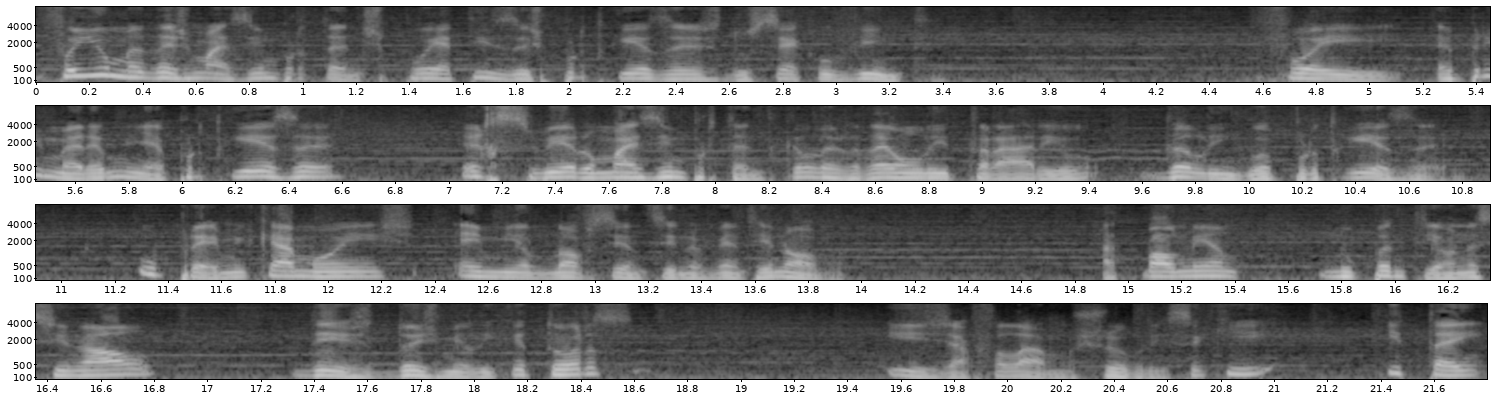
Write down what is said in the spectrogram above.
Foi uma das mais importantes poetisas portuguesas do século XX. Foi a primeira mulher portuguesa a receber o mais importante galardão literário da língua portuguesa, o Prémio Camões, em 1999. Atualmente no Panteão Nacional, desde 2014, e já falámos sobre isso aqui, e tem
